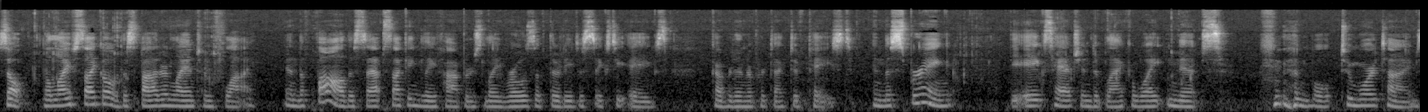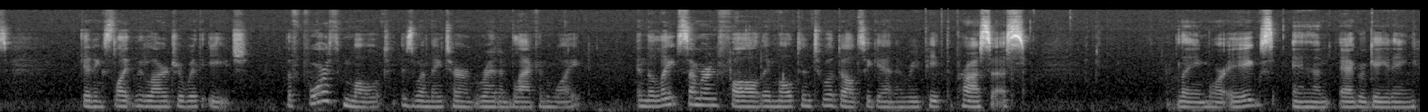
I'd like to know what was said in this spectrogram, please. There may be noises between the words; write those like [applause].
So, the life cycle of the spotted lanternfly. In the fall, the sap-sucking leafhoppers lay rows of 30 to 60 eggs covered in a protective paste. In the spring, the eggs hatch into black and white nips [laughs] and molt two more times, getting slightly larger with each. The fourth molt is when they turn red and black and white. In the late summer and fall, they molt into adults again and repeat the process, laying more eggs and aggregating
